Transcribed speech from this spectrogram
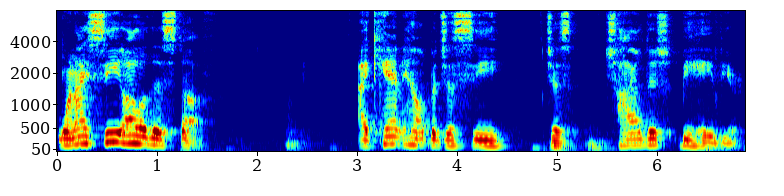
when I see all of this stuff, I can't help but just see just childish behavior.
